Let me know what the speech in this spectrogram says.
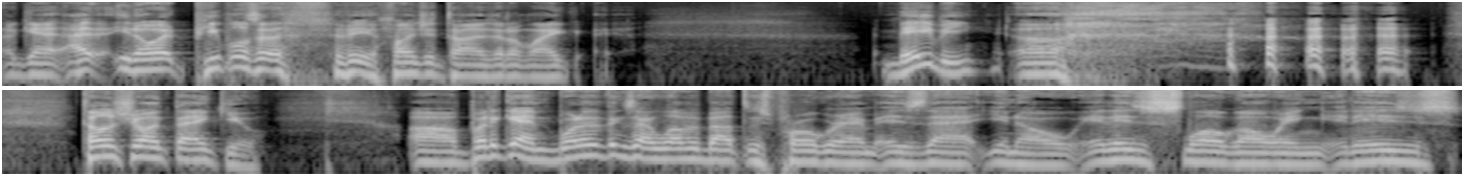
Again, I, you know what? People said to me a bunch of times, and I'm like, maybe. Uh, Tell Sean thank you. Uh, but again, one of the things I love about this program is that you know it is slow going. It is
